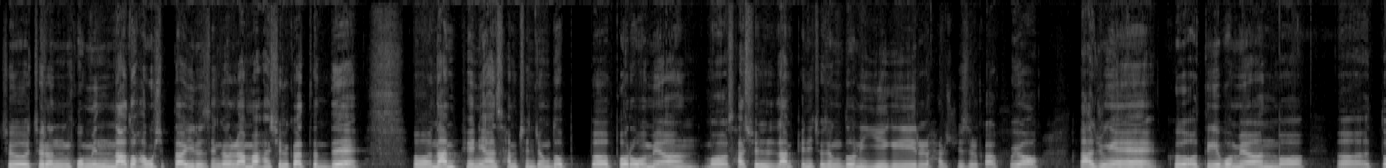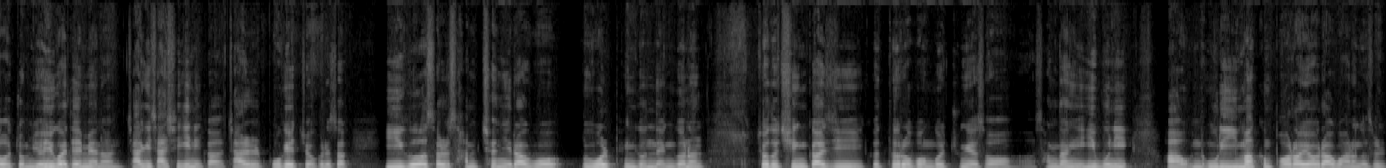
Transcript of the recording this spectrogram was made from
저 저런 고민 나도 하고 싶다 이런 생각을 아마 하실 것 같은데 어, 남편이 한 3천 정도 어, 벌어오면 뭐 사실 남편이 저 정도는 이 얘기를 할 수 있을 것 같고요. 나중에 그 어떻게 보면 뭐 어, 또 좀 여유가 되면은 자기 자식이니까 잘 보겠죠. 그래서 이것을 3천이라고 월 평균 낸 거는 저도 지금까지 그 들어본 것 중에서 어, 상당히 이분이 아 우리 이만큼 벌어요라고 하는 것을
